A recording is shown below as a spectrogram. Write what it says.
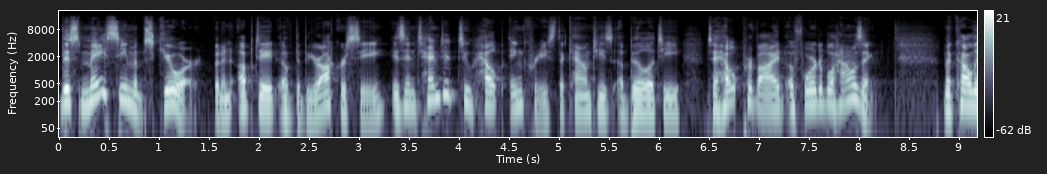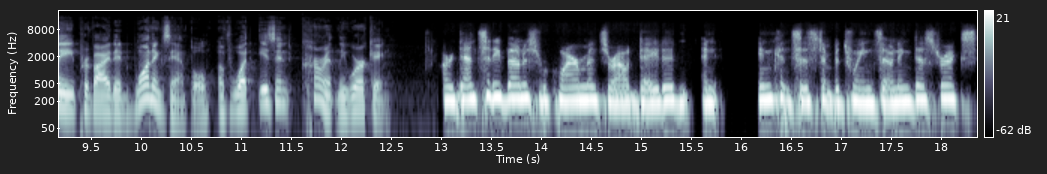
This may seem obscure, but an update of the bureaucracy is intended to help increase the county's ability to help provide affordable housing. McCulley provided one example of what isn't currently working. Our density bonus requirements are outdated and inconsistent between zoning districts.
